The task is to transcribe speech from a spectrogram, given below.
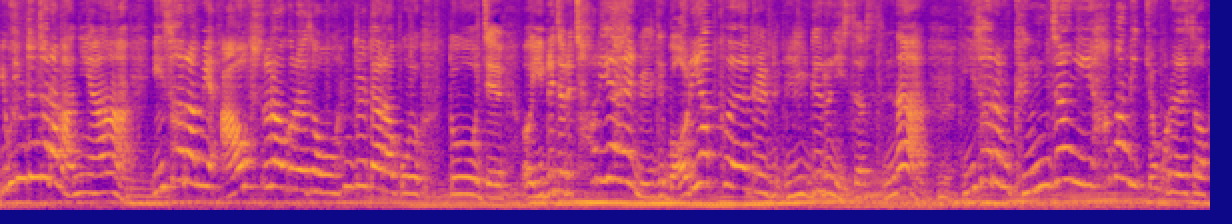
이거 힘든 사람 아니야. 음. 이 사람이 아홉 수라 그래서 힘들다라고 또 이제 어, 이리저리 처리해야 할 일들, 머리 아파야 될 일들은 있었으나 네. 이 사람은 굉장히 하반기 쪽으로 해서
